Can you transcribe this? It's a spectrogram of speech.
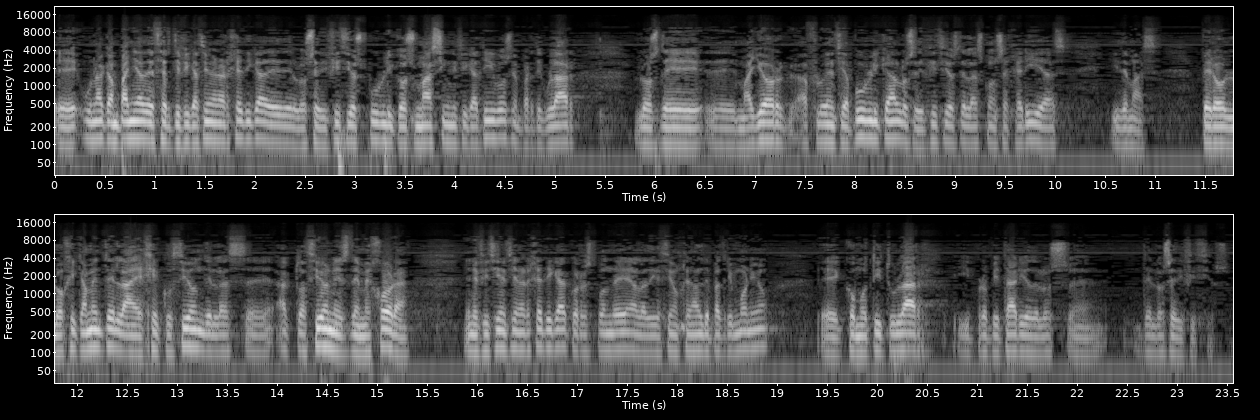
Eh, una campaña de certificación energética de, los edificios públicos más significativos, en particular los de, mayor afluencia pública, los edificios de las consejerías y demás. Pero, lógicamente, la ejecución de las eh, actuaciones de mejora en eficiencia energética corresponde a la Dirección General de Patrimonio eh, como titular y propietario de los, eh, de los edificios.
